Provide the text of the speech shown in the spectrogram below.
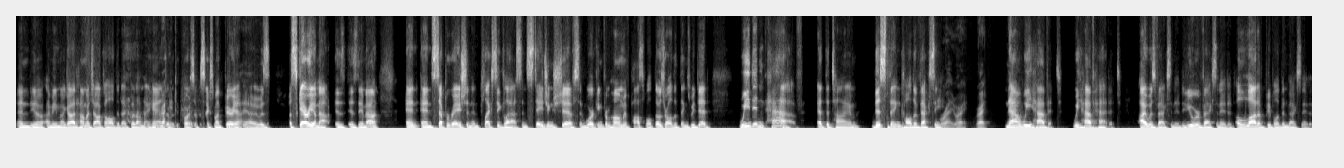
and you know, I mean, my God, how much alcohol did I put on my hands right. over the course of a six month period? Yeah, you know, it was a scary amount is is the amount and and separation and plexiglass and staging shifts and working from home if possible. Those are all the things we did. We didn't have at the time this thing called a vaccine. Right right right. Now we have it. We have had it. I was vaccinated. You were vaccinated. A lot of people have been vaccinated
